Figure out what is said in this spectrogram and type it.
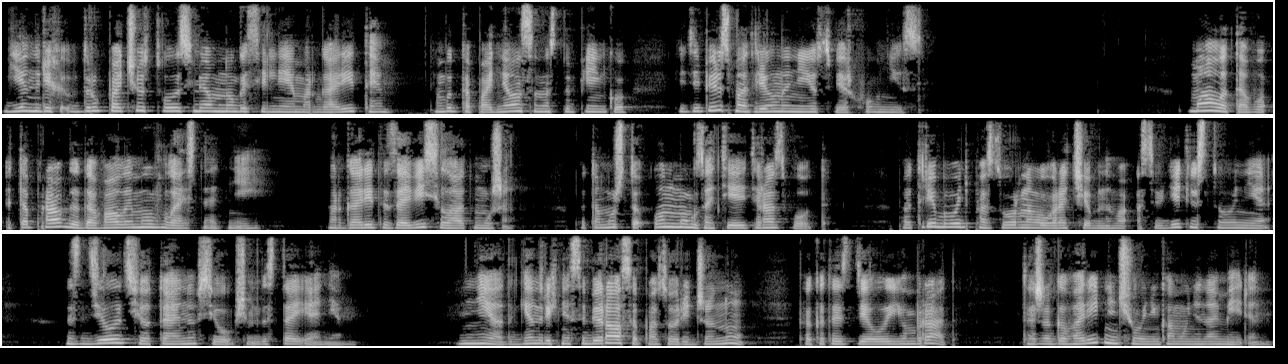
Генрих вдруг почувствовал себя много сильнее Маргариты, будто поднялся на ступеньку и теперь смотрел на нее сверху вниз. Мало того, эта правда давала ему власть над ней. Маргарита зависела от мужа, потому что он мог затеять развод, потребовать позорного врачебного освидетельствования, сделать ее тайну всеобщим достоянием. Нет, Генрих не собирался позорить жену, как это сделал ее брат. Даже говорить ничего никому не намерен.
